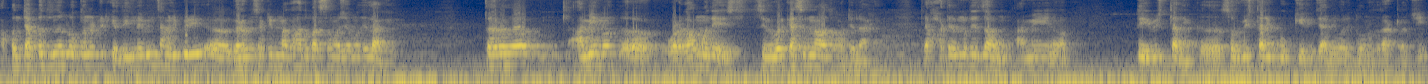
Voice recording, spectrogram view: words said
आपण त्या पद्धतीनं लोकांना ट्रीट केलं. ही नवीन चांगली पिढी घडवण्यासाठी माझा हातभार समाजामध्ये लागेल. तर आम्ही मग वडगावमध्ये सिल्वर कॅसल नावाचं हॉटेल आहे. त्या हॉटेलमध्ये जाऊन आम्ही तेवीस तारीख सव्वीस तारीख बुक केली जानेवारी दोन हजार अठराची.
